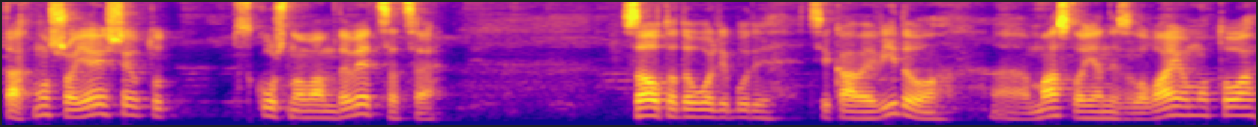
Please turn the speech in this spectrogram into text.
Так, ну що, я вирішив тут скучно вам дивитися це. Завтра доволі буде цікаве відео. Е, Масло я не заливаю в мотор.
